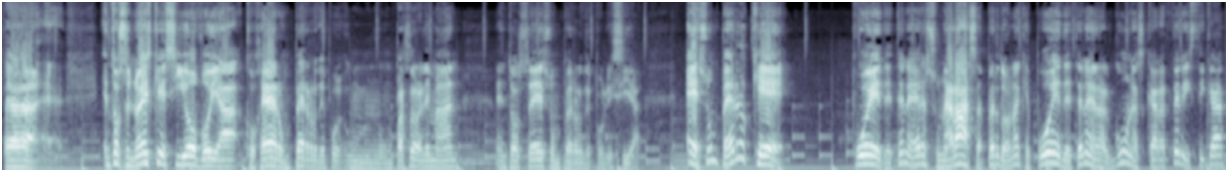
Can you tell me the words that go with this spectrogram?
Eh, entonces no es que si yo voy a coger un perro de un pastor alemán, entonces es un perro de policía. Es un perro que puede tener, es una raza, perdona, que puede tener algunas características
